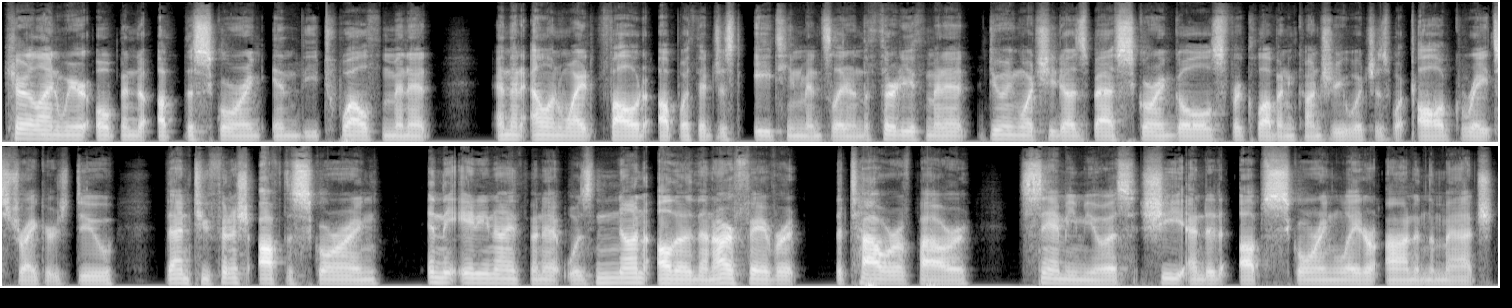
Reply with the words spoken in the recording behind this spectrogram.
Caroline Weir opened up the scoring in the 12th minute, and then Ellen White followed up with it just 18 minutes later in the 30th minute, doing what she does best, scoring goals for club and country, which is what all great strikers do. Then to finish off the scoring, in the 89th minute was none other than our favorite, the Tower of Power, Sammy Mewis. She ended up scoring later on in the match,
